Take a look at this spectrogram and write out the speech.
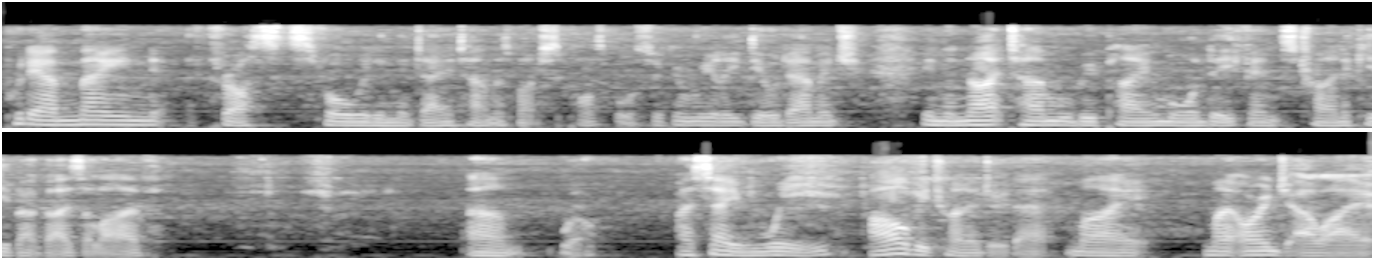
put our main thrusts forward in the daytime as much as possible, so we can really deal damage. In the nighttime, we'll be playing more defense, trying to keep our guys alive. Um, well, I say we, I'll be trying to do that. My my orange ally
